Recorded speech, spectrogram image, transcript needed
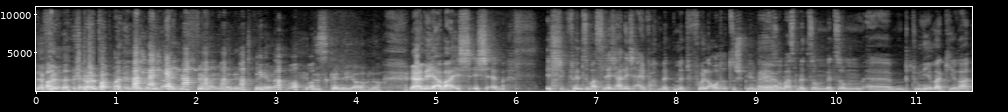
Da stolpert man immer mit den eigenen Fingern über den Trigger. Genau. Das kenne ich auch noch. Ja, nee, aber ich, ich, ähm, ich finde sowas lächerlich, einfach mit, mit Full Auto zu spielen oder ja. sowas, mit so, mit so einem äh, Turniermarkierer.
